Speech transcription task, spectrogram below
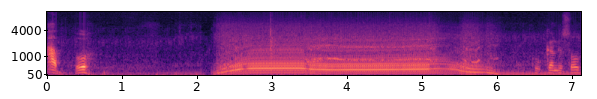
Acabou. O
